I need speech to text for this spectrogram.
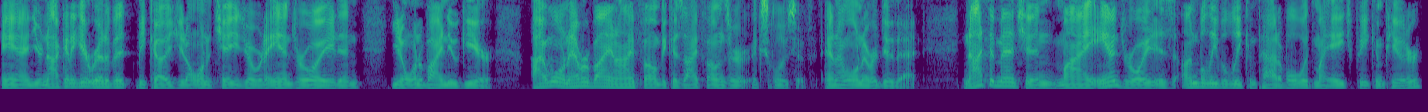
and you're not going to get rid of it because you don't want to change over to Android and you don't want to buy new gear. I won't ever buy an iPhone because iPhones are exclusive, and I won't ever do that. Not to mention, my Android is unbelievably compatible with my HP computer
